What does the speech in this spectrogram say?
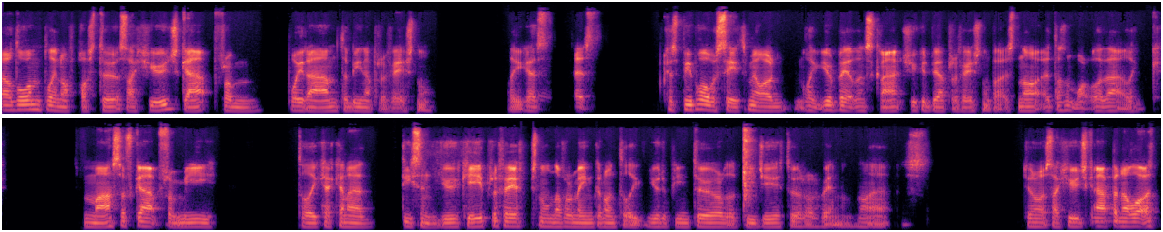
although I'm playing off plus two, it's a huge gap from where I am to being a professional. Like, it's it's because people always say to me, "Oh, like you're better than scratch. You could be a professional," but it's not. It doesn't work like that. Like, massive gap from me to like a kind of decent UK professional. Never mind going on to like European tour or the PGA tour or anything like that. It's, do you know it's a huge gap and a lot of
